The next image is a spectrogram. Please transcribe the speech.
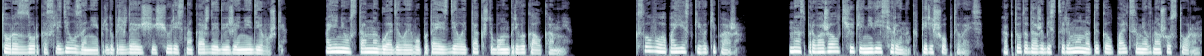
Торос зорко следил за ней, предупреждающе щурясь на каждое движение девушки. А я неустанно гладила его, пытаясь сделать так, чтобы он привыкал ко мне. К слову о поездке в экипаже. Нас провожал чуть ли не весь рынок, перешептываясь, а кто-то даже бесцеремонно тыкал пальцами в нашу сторону.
